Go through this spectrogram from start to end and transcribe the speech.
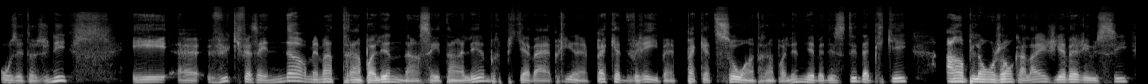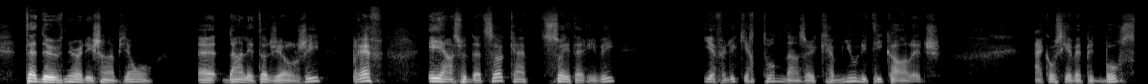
aux États-Unis. Et vu qu'il faisait énormément de trampoline dans ses temps libres, puis qu'il avait appris un paquet de vrilles, un paquet de sauts en trampoline, il avait décidé d'appliquer en plongeon au collège. Il avait réussi, était devenu un des champions dans l'État de Géorgie. Bref, et ensuite de ça, quand ça est arrivé, il a fallu qu'il retourne dans un community college à cause qu'il n'y avait plus de bourse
